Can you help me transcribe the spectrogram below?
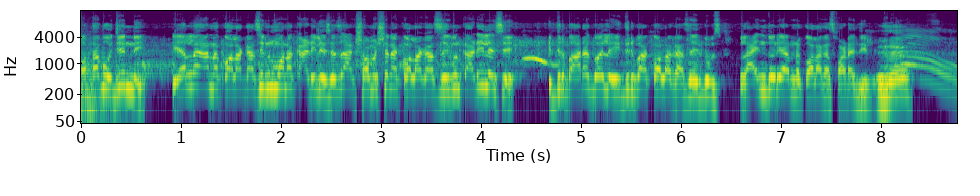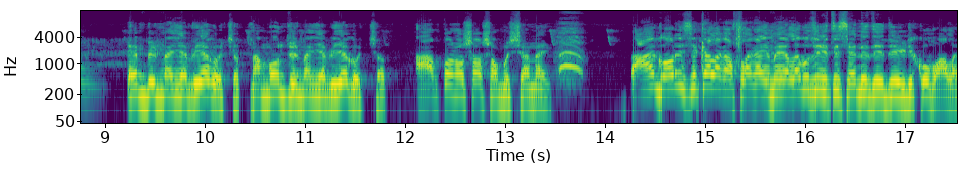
কথা এলাই আনা কলা গাছ এগুলো মনে কাটি লেছে। যাক সমস্যা নাই কলা গাছ এগুলো কাটি লেছে। এটির বারে গইলে এটির বা কলা গাছ এরকম লাইন ধরে কলা গাছ পাঠাই দিবে। রে এমপির মাইয়া বিয়ে করছ না মন্ত্রীর মাইয়া বিয়ে করছ আর কোনো সমস্যা নাই। আর ঘরে সে কেলা গাছ লাগাই মেয়েলা বুঝি ইতি সেনি দি দি ইডি খুব ভালো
